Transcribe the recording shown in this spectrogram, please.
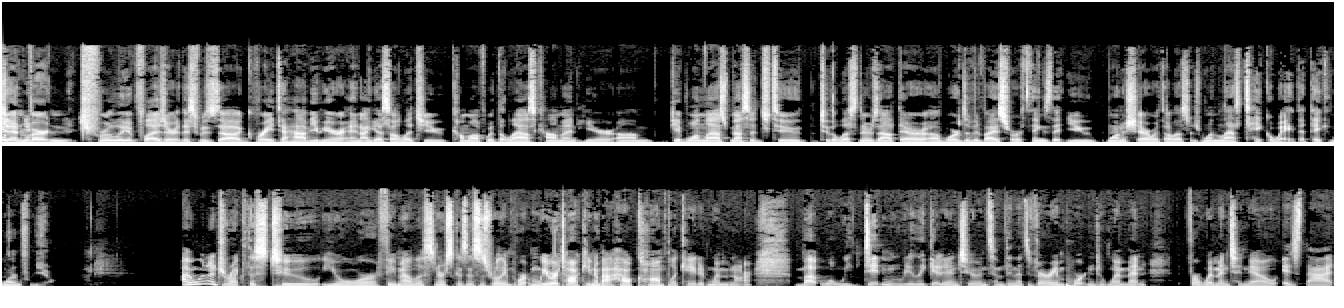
Jenn Burton, truly a pleasure. This was uh, great to have you here. And I guess I'll let you come off with the last comment here. Um, give one last message to, to the listeners out there, uh, words of advice or things that you want to share with our listeners. One last takeaway that they can learn from you. I want to direct this to your female listeners because this is really important. We were talking about how complicated women are, but what we didn't really get into and something that's very important to women for women to know is that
